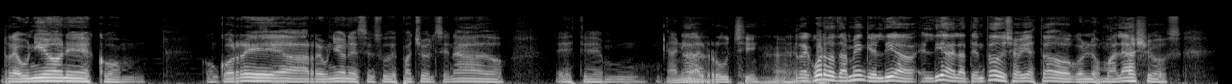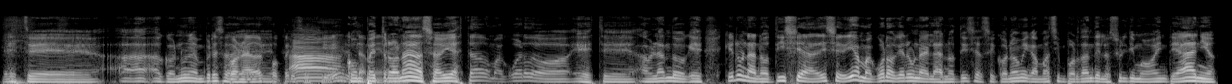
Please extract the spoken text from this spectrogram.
reuniones con, con Correa, reuniones en su despacho del Senado, Este, mm, Aníbal nada. Rucci. Recuerdo también que el día, el día del atentado ella había estado con los malayos, este, a- a- con una empresa Con de- Adolfo Pérez Ah, con también. Petronas había estado, me acuerdo, este, hablando que, que era una noticia de ese día, me acuerdo que era una de las noticias económicas más importantes de los últimos 20 años,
